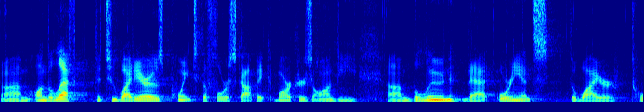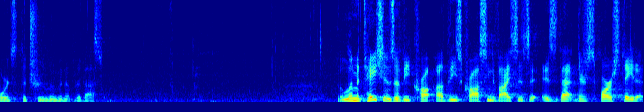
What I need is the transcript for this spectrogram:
Um, on the left, the two white arrows point to the fluoroscopic markers on the um, balloon that orients the wire towards the true lumen of the vessel. The limitations of, the of these crossing devices is that there's sparse data.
